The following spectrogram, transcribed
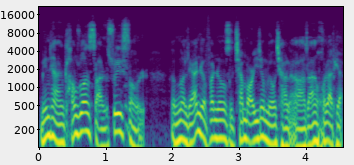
明天糖蒜三十岁生日，我连着反正是钱包已经没有钱了啊，咱回来片。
